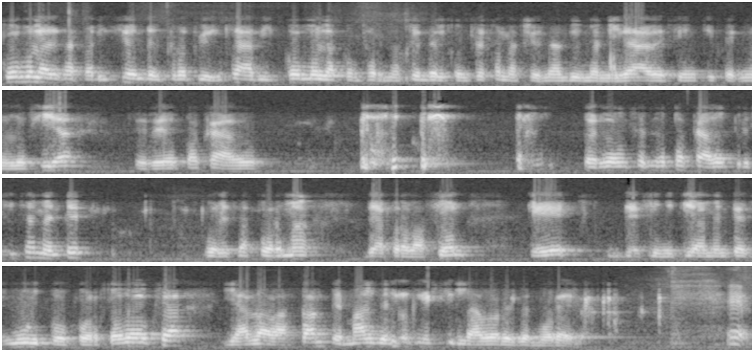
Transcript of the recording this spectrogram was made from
como la desaparición del propio INSABI, como la conformación del Consejo Nacional de Humanidades, Ciencia y Tecnología, se ve opacado, perdón, se ve opacado precisamente por esa forma de aprobación que definitivamente es muy poco ortodoxa y habla bastante mal de los legisladores de Morena. Eh,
